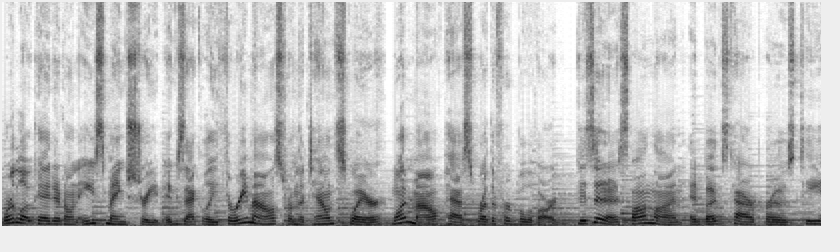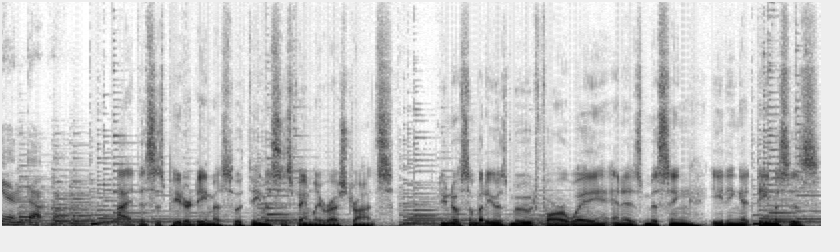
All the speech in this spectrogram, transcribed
We're located on East Main Street, exactly three miles from the town square, one mile past Rutherford Boulevard. Visit us online at budstireprostn.com. Hi, this is Peter Demos with Demos's Family Restaurants. Do you know somebody who's moved far away and is missing eating at Demos's?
